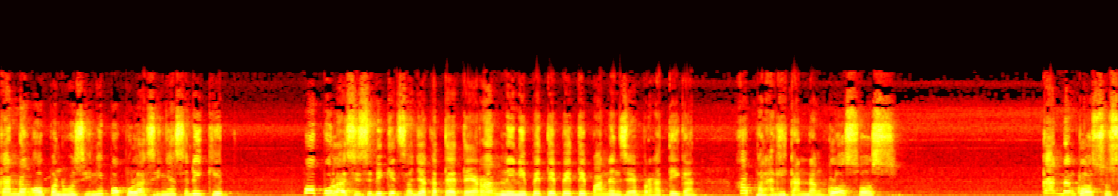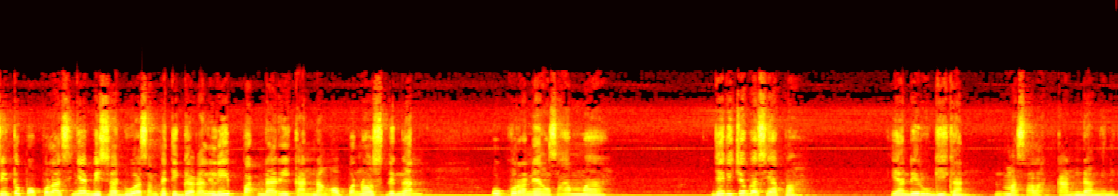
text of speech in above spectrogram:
Kandang open house ini populasinya sedikit. Populasi sedikit saja keteteran ini PT-PT panen saya perhatikan. Apalagi kandang klosus. Kandang klosus itu populasinya bisa 2 3 kali lipat dari kandang open house dengan ukuran yang sama. Jadi coba siapa yang dirugikan masalah kandang ini?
